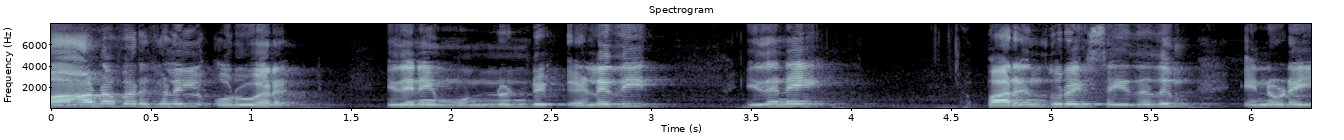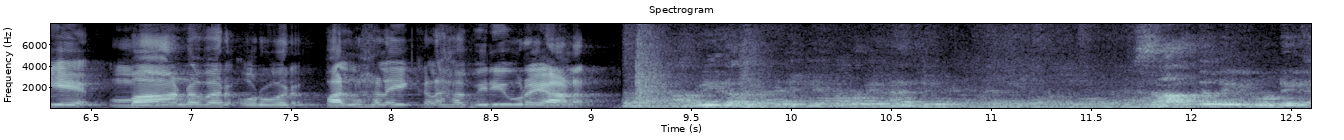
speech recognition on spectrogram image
மாணவர்களில் ஒருவர் இதனை முன்னின்று எழுதி இதனை பரிந்துரை செய்ததும் என்னுடைய மாணவர் ஒருவர் பல்கலைக்கழக விரிவுரையாளர். சாதனையினுடைய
